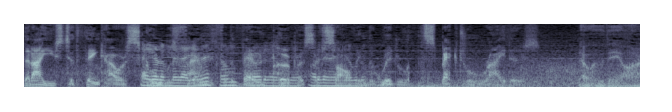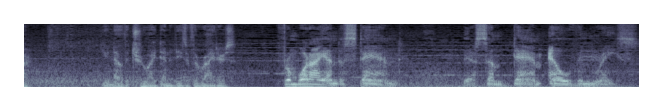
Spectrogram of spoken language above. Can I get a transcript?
that I used to think our school was founded for the very purpose of solving the riddle of the spectral riders. Know who they are? You know the true identities of the riders? From what I understand, they're some damn elven race.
